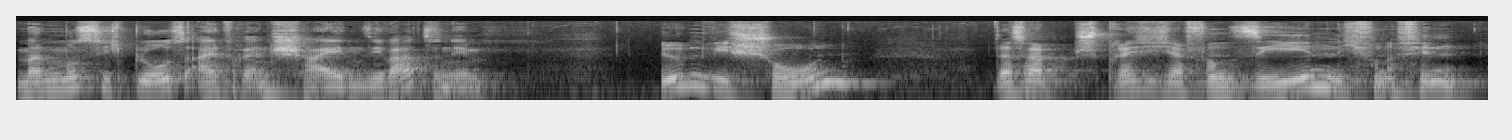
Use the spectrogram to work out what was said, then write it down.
Man muss sich bloß einfach entscheiden, sie wahrzunehmen. Irgendwie schon. Deshalb spreche ich ja von Sehen, nicht von Erfinden.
